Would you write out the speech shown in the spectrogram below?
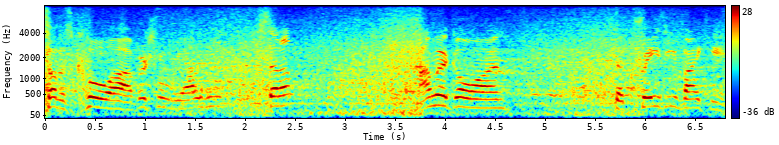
So this cool uh, virtual reality setup. I'm gonna go on the Crazy Viking.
